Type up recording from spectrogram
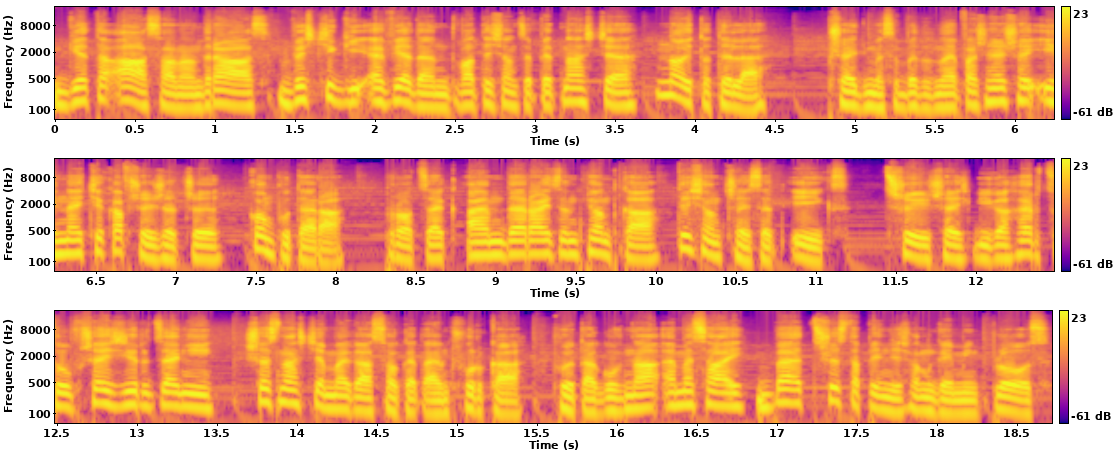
GTA San Andreas, wyścigi F1 2015, no i to tyle. Przejdźmy sobie do najważniejszej i najciekawszej rzeczy komputera. Procek AMD Ryzen 5 1600X. 3,6 GHz, 6 rdzeni, 16 MB socket AM4, płyta główna MSI B350 Gaming Plus.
